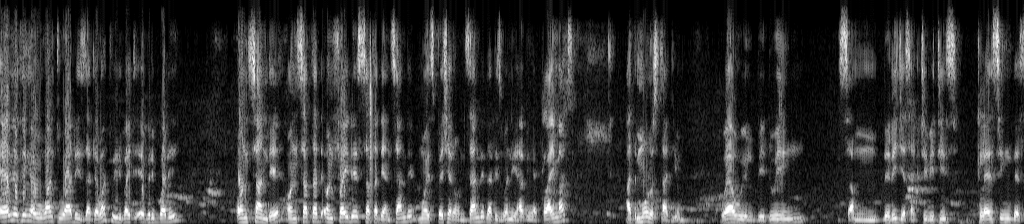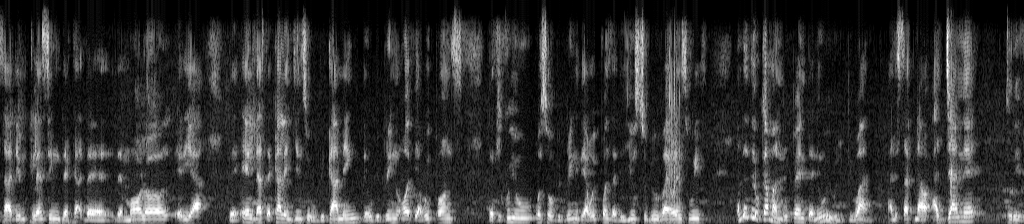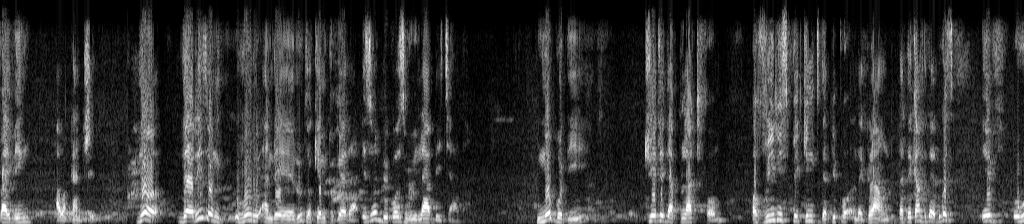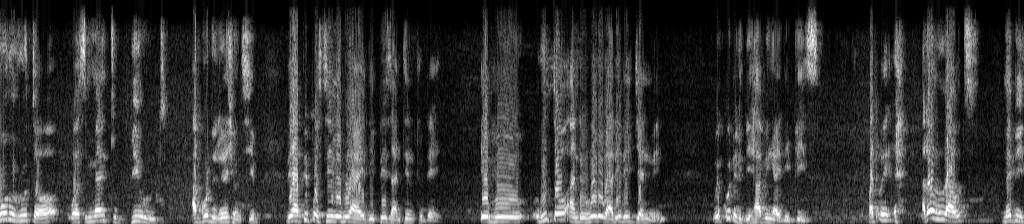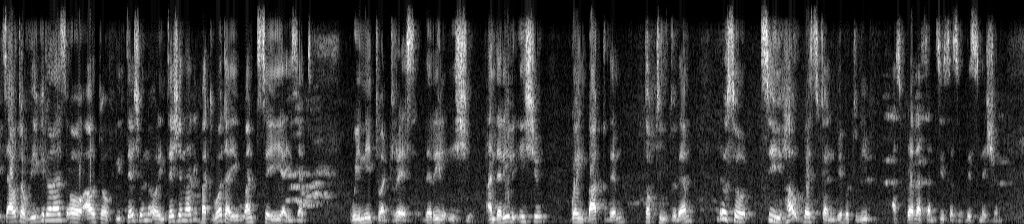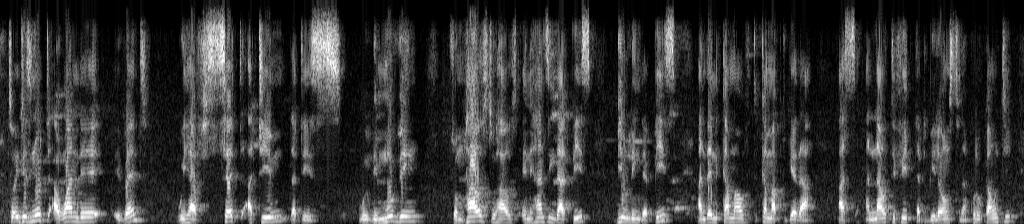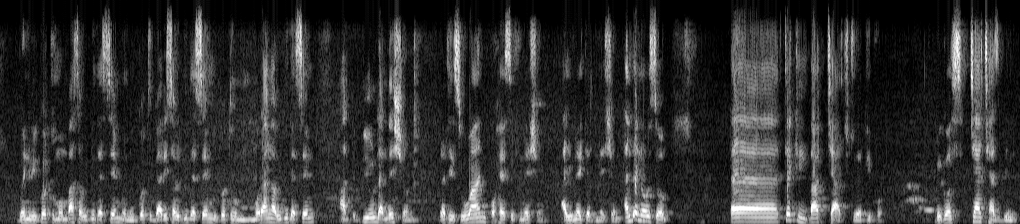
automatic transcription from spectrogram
anything I want to add is that I want to invite everybody on Sunday, on Saturday, on Friday, Saturday, and Sunday, more especially on Sunday. That is when we're having a climax at the Molo Stadium, where we'll be doing some religious activities, cleansing the stadium, cleansing the the, the Molo area. The elders, the Kalenjins will be coming. They will be bringing all their weapons. The Kikuyu also will be bringing their weapons that they used to do violence with. And then they will come and repent, and we will be one and start now a journey to reviving our country. You know, the reason Uhuru and uh, Ruto came together is not because we loved each other. Nobody created a platform of really speaking to the people on the ground that they come together. Because if Uhuru Ruto was meant to build a good relationship, there are people still who are IDPs until today. If Ruto and Uhuru were really genuine, we couldn't be having IDPs. But we, I don't rule out maybe it's out of ignorance or out of intention or intentionally. But what I want to say here is that we need to address the real issue. And the real issue, going back to them, talking to them, and also see how best can be able to live as brothers and sisters of this nation. So it is not a one-day event. We have set a team that is will be moving from house to house, enhancing that peace, building the peace, and then come out come up together as an outfit that belongs to Nakuru County. When we go to Mombasa, we do the same. When we go to Garissa, we do the same. We go to Murang'a, we do the same, and build a nation that is one cohesive nation, a united nation. And then also uh, taking back church to the people, because church has been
